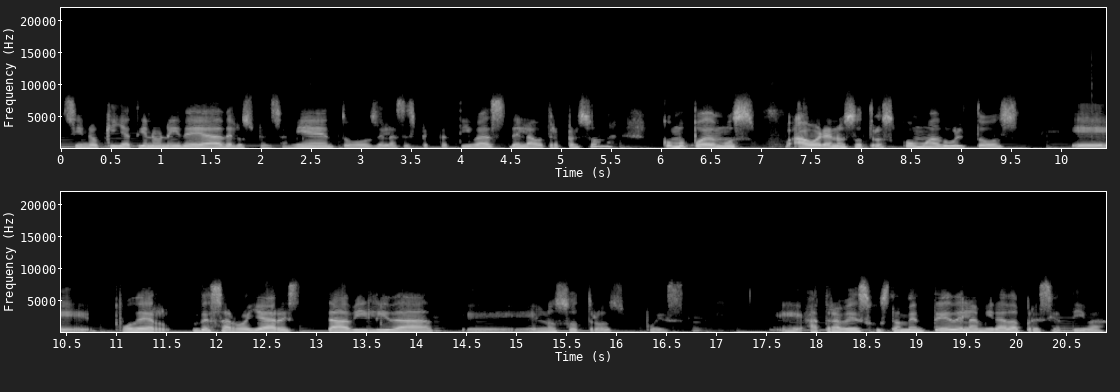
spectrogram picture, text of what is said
sino que ya tiene una idea de los pensamientos, de las expectativas de la otra persona. ¿Cómo podemos ahora nosotros como adultos eh, poder desarrollar esta habilidad eh, en nosotros, pues eh, a través justamente de la mirada apreciativa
